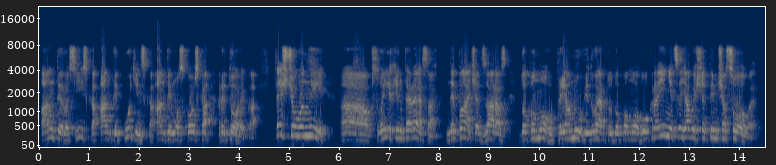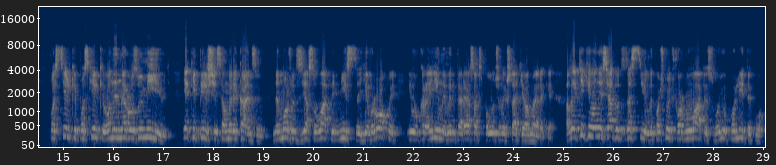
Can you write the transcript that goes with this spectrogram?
антиросійська, антипутінська, антимосковська риторика. Те, що вони а, в своїх інтересах не бачать зараз допомогу, пряму відверту допомогу Україні, це явище тимчасове. Постільки, оскільки вони не розуміють, як і більшість американців не можуть з'ясувати місце Європи і України в інтересах Сполучених Штатів Америки. Але як тільки вони сядуть за стіл і почнуть формувати свою політику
